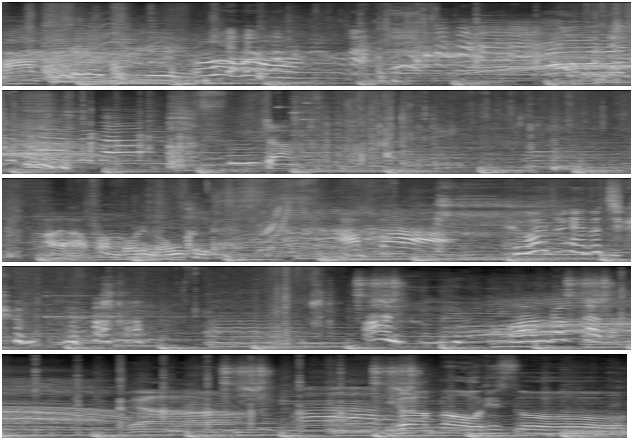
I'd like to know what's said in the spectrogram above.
아, 부케 던지기. 자. 아, 아빠 머리 너무 큰데. 아빠 그 와중에도 지금 아 완벽하다. 야, 와 이런 아빠가 어딨어.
